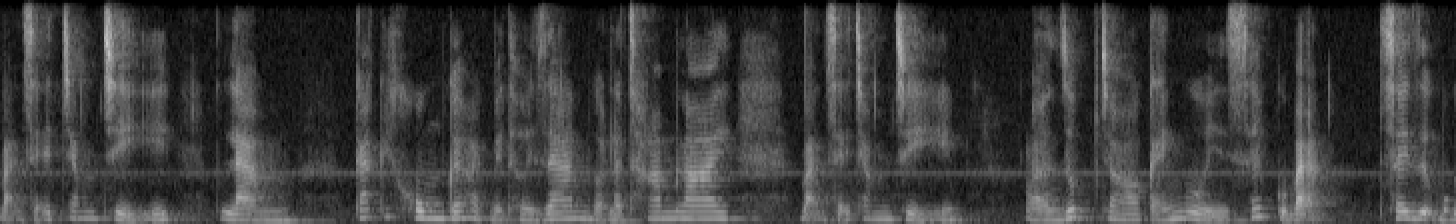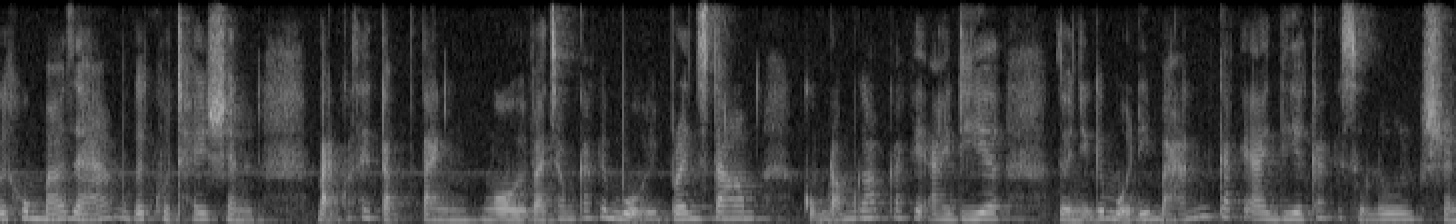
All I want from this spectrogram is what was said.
Bạn sẽ chăm chỉ làm các cái khung kế hoạch về thời gian, gọi là timeline, bạn sẽ chăm chỉ và giúp cho cái người sếp của bạn xây dựng một cái khung báo giá, một cái quotation. Bạn có thể tập tành, ngồi vào trong các cái buổi brainstorm, cũng đóng góp các cái idea, rồi những cái buổi đi bán các cái idea, các cái solution,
